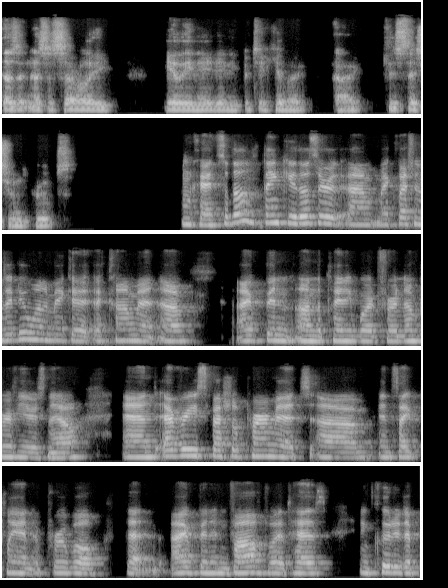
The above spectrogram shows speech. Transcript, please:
doesn't necessarily alienate any particular uh, constituent groups. Okay, so those, thank you. Those are um, my questions. I do want to make a, a comment. Um, I've been on the planning board for a number of years now, and every special permit um, and site plan approval that I've been involved with has included a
